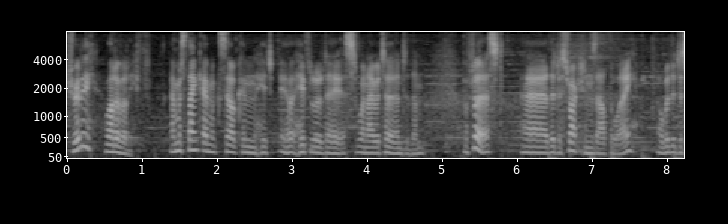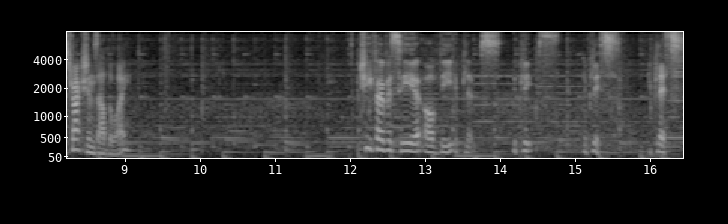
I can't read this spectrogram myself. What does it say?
Truly, what a relief. I must thank Emet-Selch and Hit- uh, when I return to them. But first, uh, the distractions out the way. Or with the distractions out the way. Chief Overseer of the Eclipse. Eclipse. Eclipse. Eclipse.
